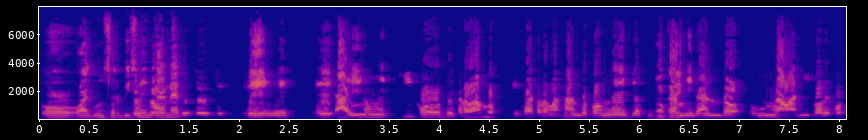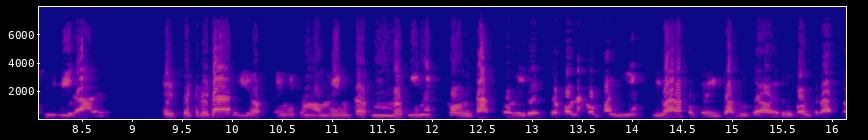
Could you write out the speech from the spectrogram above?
o, algún servicio de Internet. Eh, eh, hay un equipo de trabajo que está trabajando con ellos y está mirando un abanico de posibilidades. El secretario en ese momento no tiene contacto directo con las compañías privadas porque eventualmente va a haber un contrato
